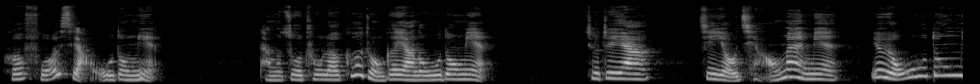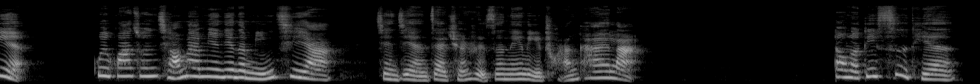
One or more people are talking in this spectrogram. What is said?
和佛晓乌冬面。他们做出了各种各样的乌冬面，就这样，既有荞麦面，又有乌冬面，桂花村荞麦面店的名气呀，渐渐在泉水森林里传开啦。到了第四天，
